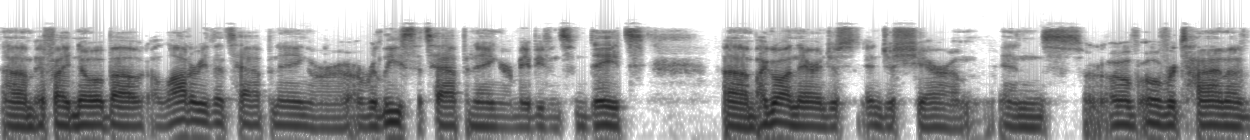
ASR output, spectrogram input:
um, if I know about a lottery that's happening or a release that's happening, or maybe even some dates, um, I go on there and just and just share them. And sort of over time, I've,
